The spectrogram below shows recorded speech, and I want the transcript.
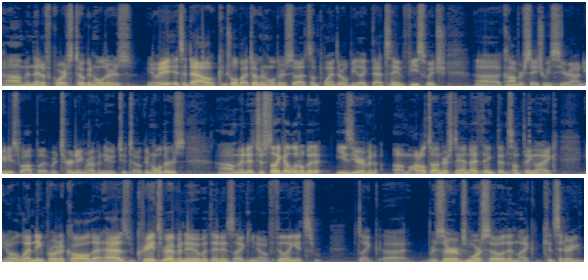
Um, and then, of course, token holders, you know, it, it's a DAO controlled by token holders. So at some point, there will be like that same fee switch uh, conversation we see around Uniswap, but returning revenue to token holders. Um, and it's just like a little bit easier of an, a model to understand, I think, than something like, you know, a lending protocol that has creates revenue, but then is like, you know, filling its like uh, reserves more so than like considering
